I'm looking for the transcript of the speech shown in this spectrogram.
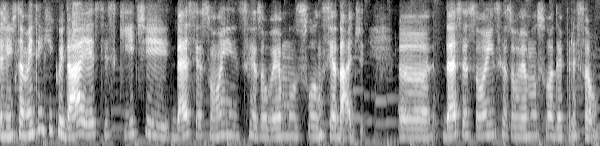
A gente também tem que cuidar esses kits 10 sessões resolvemos sua ansiedade. Uh, 10 sessões resolvemos sua depressão.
